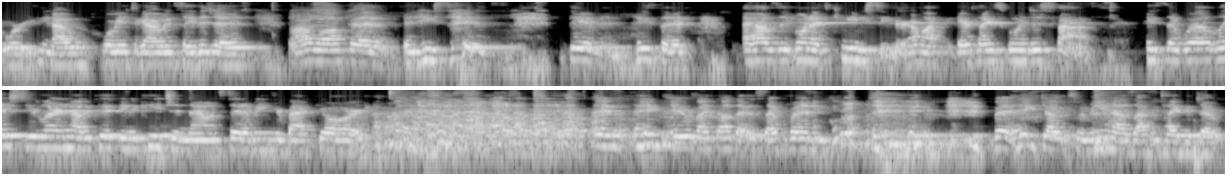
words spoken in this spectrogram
court, you know, where we had to go and see the judge. I walk up and he says, Devin, he said, how's it going at the community center? I'm like, everything's going just fine. He said, Well, at least you're learning how to cook in the kitchen now instead of in your backyard. and he, everybody thought that was so funny. but he jokes with me. He knows I can take a joke.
